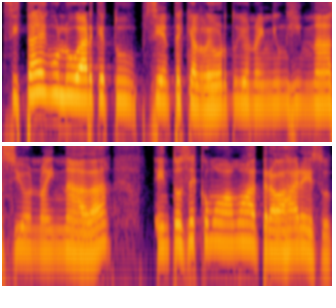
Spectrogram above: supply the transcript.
Si estás en un lugar que tú sientes que alrededor tuyo no hay ni un gimnasio, no hay nada, entonces ¿cómo vamos a trabajar eso?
